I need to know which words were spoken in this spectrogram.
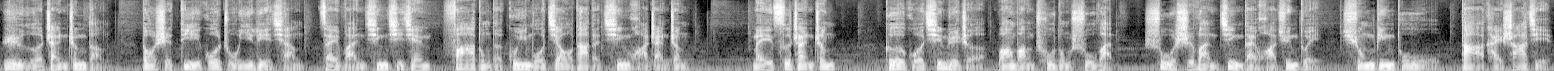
日俄战争等，都是帝国主义列强在晚清期间发动的规模较大的侵华战争。每次战争，各国侵略者往往出动数万、数十万近代化军队，穷兵黩武，大开杀戒，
